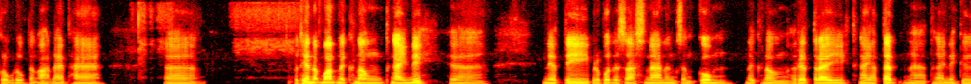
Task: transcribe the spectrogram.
គ្រប់រូបទាំងអស់ដែរថាអឺប្រធានបទនៅក្នុងថ្ងៃនេះអឺនេតិព្រះពុទ្ធសាសនានិងសង្គមនៅក្នុងរាត្រីថ្ងៃអាទិត្យណាថ្ងៃនេះគឺ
